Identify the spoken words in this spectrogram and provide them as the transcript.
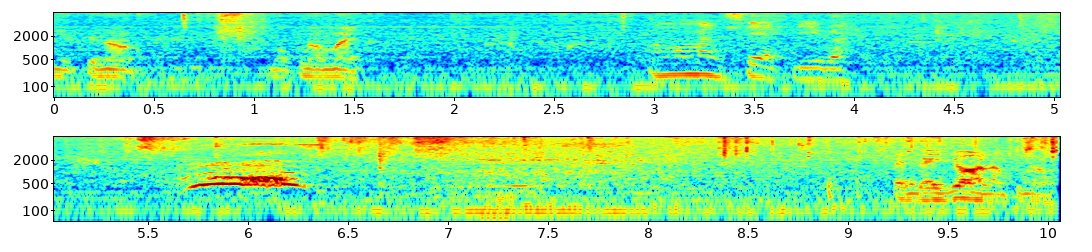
นี่พี่น้องหมกหน่อไม้มันมันแซ่บดีป่ะใส่ใบย่อนะพี่น้อง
